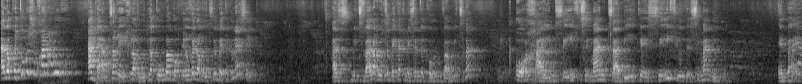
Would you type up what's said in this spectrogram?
הלא כתוב בשולחן ערוך, אדם צריך לרוץ, לקום בבוקר ולרוץ לבית הכנסת. אז מצווה לרוץ לבית הכנסת וכל דבר מצווה. אורח חיים, סעיף סימן צדיק, סעיף י', סימן י"ב. אין בעיה.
